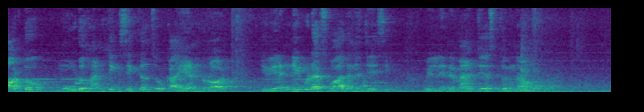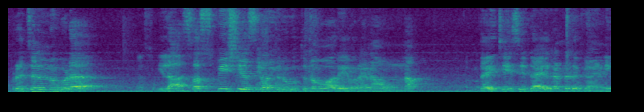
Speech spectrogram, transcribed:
ఆటో మూడు హంటింగ్ సిగ్నల్స్ ఒక అయన్ రాడ్ ఇవన్నీ కూడా స్వాధీనం చేసి వీళ్ళని రిమాండ్ చేస్తున్నాము. ప్రజలను కూడా ఇలా సస్పీషియస్గా తిరుగుతున్న వారు ఎవరైనా ఉన్నా దయచేసి డైల్ హండ్రెడ్ కానీ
